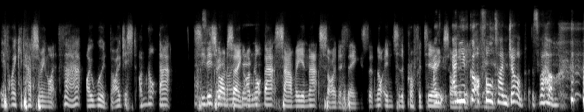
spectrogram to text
if I could have something like that, I would. But I just I'm not that. That's See, this is what I'm saying. I'm not that savvy in that side of things. That not into the profiteering And, side. and you've got a full time job as well.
